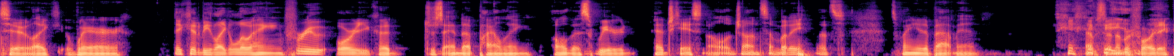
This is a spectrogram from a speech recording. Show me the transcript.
too. Like where it could be like low hanging fruit, or you could just end up piling all this weird edge case knowledge on somebody. That's that's why you need a Batman. Episode number forty.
